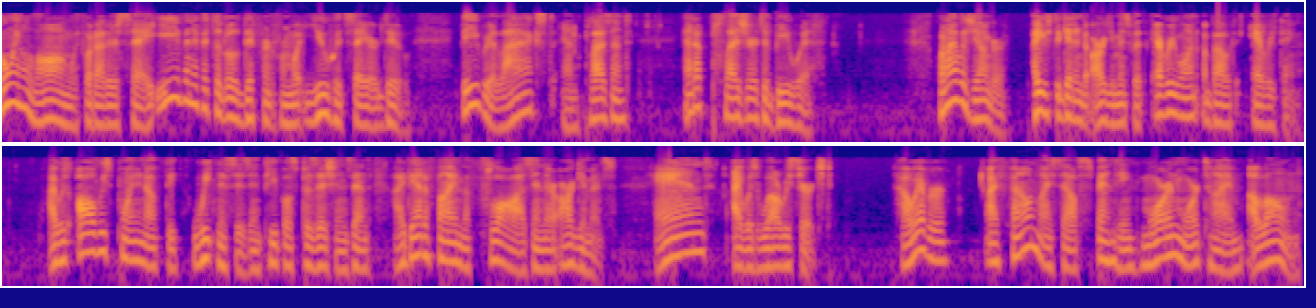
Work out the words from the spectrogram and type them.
going along with what others say, even if it's a little different from what you would say or do. Be relaxed and pleasant and a pleasure to be with. When I was younger, I used to get into arguments with everyone about everything. I was always pointing out the weaknesses in people's positions and identifying the flaws in their arguments. And I was well researched. However, I found myself spending more and more time alone.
